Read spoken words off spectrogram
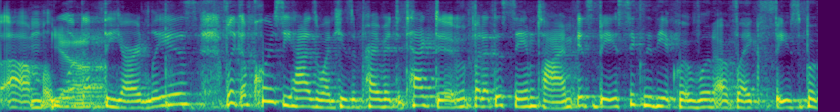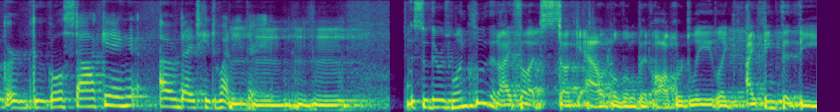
um, yeah. look up the Yardleys. Like, of course, he has one. He's a private detective, but at the same time, it's basically the equivalent of like Facebook or Google stalking of 1923. Mm-hmm, mm-hmm. So there was one clue that I thought stuck out a little bit awkwardly. Like I think that the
